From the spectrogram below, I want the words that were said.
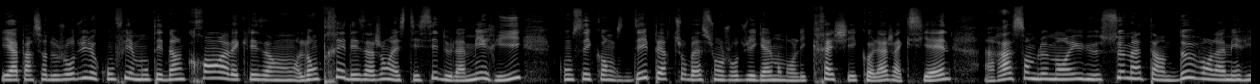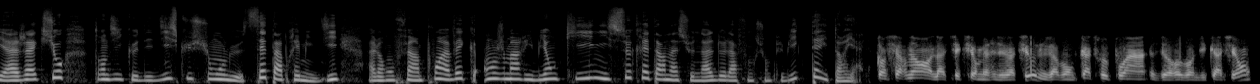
et à partir d'aujourd'hui, le conflit est monté d'un cran avec l'entrée des agents STC de la mairie. Conséquence des perturbations aujourd'hui également dans les crèches et écoles ajaxiennes. Un rassemblement a eu lieu ce matin devant la mairie à Ajaccio, tandis que des discussions ont lieu cet après-midi. Alors on fait un point avec Ange-Marie Bianchini, secrétaire nationale de la fonction publique territoriale. Concernant la section mairie d'Ajaccio, nous avons quatre points de revendication.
